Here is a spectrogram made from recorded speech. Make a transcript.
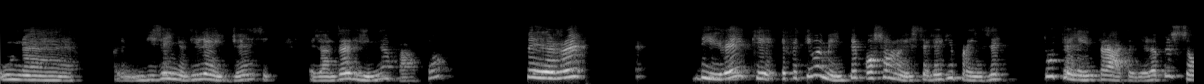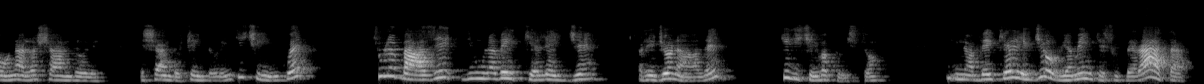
un, eh, un disegno di legge, sì, e Lanzarin ha fatto, per dire che effettivamente possono essere riprese tutte le entrate della persona lasciandole lasciando 125, sulla base di una vecchia legge regionale che diceva questo. Una vecchia legge ovviamente superata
